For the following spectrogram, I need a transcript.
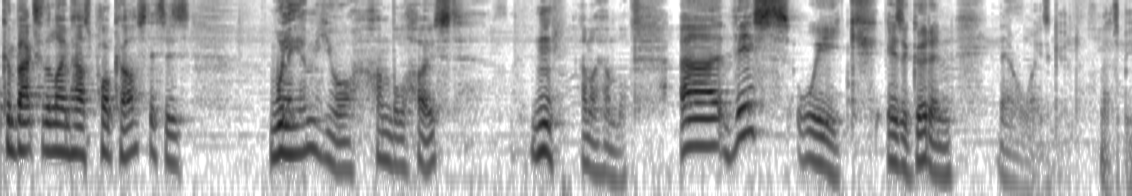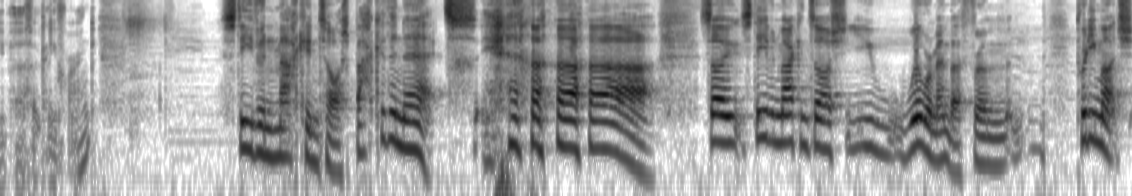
Welcome back to the Limehouse podcast. This is William, your humble host. Mm, am I humble? Uh, this week is a good one. They're always good, let's be perfectly frank. Steven Mackintosh, back of the net. so, Steven Mackintosh, you will remember from pretty much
